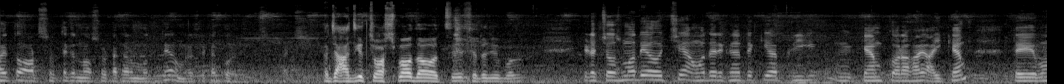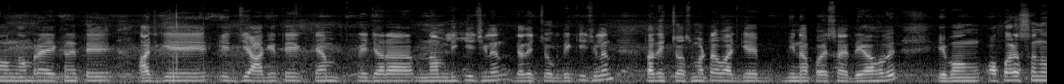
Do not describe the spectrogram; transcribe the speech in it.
হয়তো আটশো থেকে নশো টাকার মধ্যে আমরা সেটা করে দিচ্ছি। আচ্ছা আজকে চশমাও দেওয়া হচ্ছে সেটা যদি বল এটা চশমা দেওয়া হচ্ছে আমাদের এখানেতে কি আর ফ্রি ক্যাম্প করা হয় আই ক্যাম্প তো এবং আমরা এখানেতে আজকে এর যে আগেতে ক্যাম্পে যারা নাম লিখিয়েছিলেন, যাদের চোখ দেখিয়েছিলেন, তাদের চশমাটাও আজকে বিনা পয়সায় দেওয়া হবে এবং অপারেশনও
